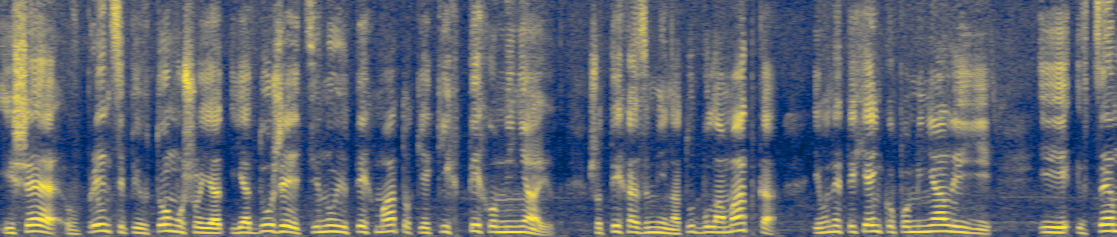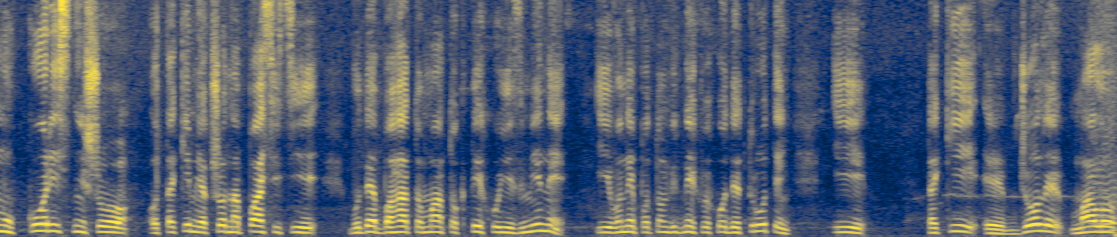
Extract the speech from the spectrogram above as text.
І ще, в принципі, в тому, що я, я дуже ціную тих маток, яких тихо міняють. Що тиха зміна. Тут була матка, і вони тихенько поміняли її. І в цьому корисні, що от якщо на пасіці буде багато маток тихої зміни, і вони потім від них виходить трутень, і такі е, бджоли мало,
